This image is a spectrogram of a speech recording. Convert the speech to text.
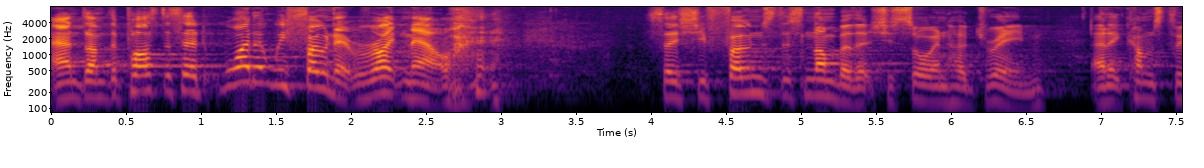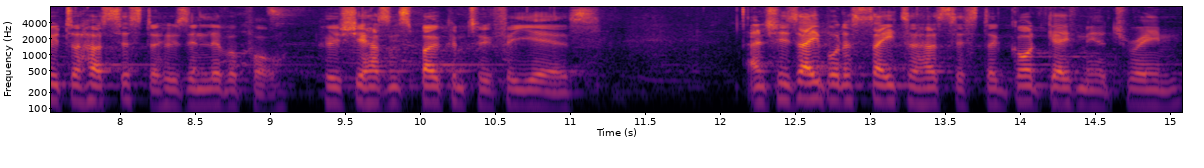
And um, the pastor said, Why don't we phone it right now? so she phones this number that she saw in her dream, and it comes through to her sister who's in Liverpool, who she hasn't spoken to for years. And she's able to say to her sister, God gave me a dream.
